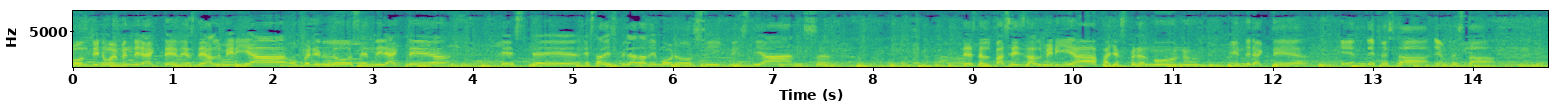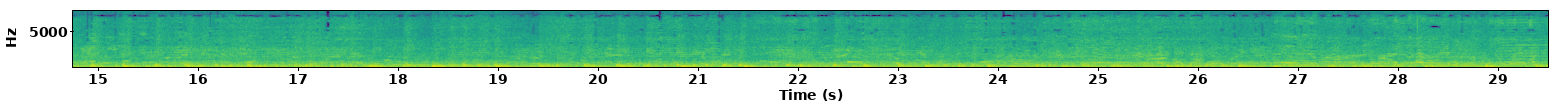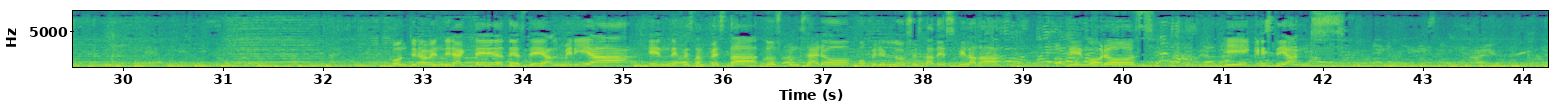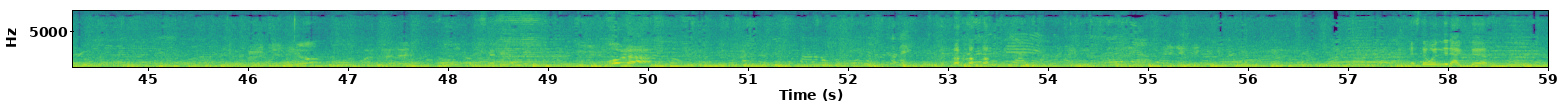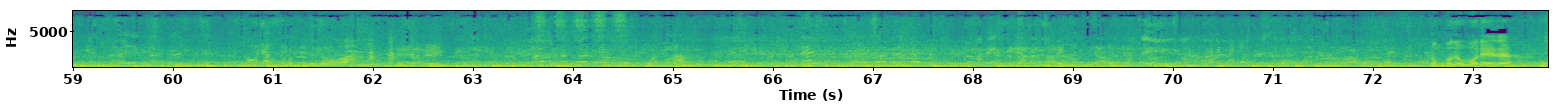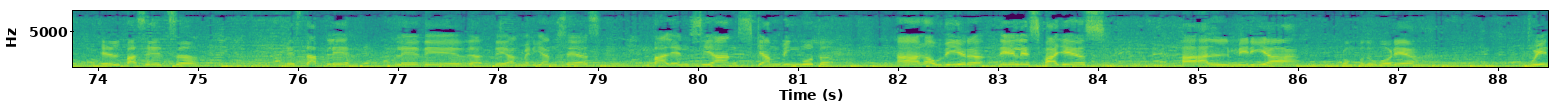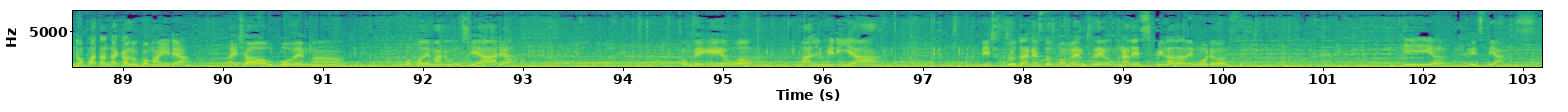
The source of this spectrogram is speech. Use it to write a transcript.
Continuem en directe des d'Almeria, oferint-los en directe este, esta desfilada de moros i cristians des del passeig d'Almeria, Falles per al món, en directe, en De Festa en Festa. Continuem en directe des d'Almeria, en De Festa en Festa 2.0, oferint-los esta desfilada de moros i cristians. Hola. Esteu en directe. Podeu veure, el passeig està ple, ple d'almerienses, valencians que han vingut a gaudir de les falles a Almeria, com podeu veure. Avui no fa tanta calor com ahir, eh? Això ho podem, ho podem anunciar. Com veieu, Almeria disfruta en estos moments d'una desfilada de moros e Cristianos.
